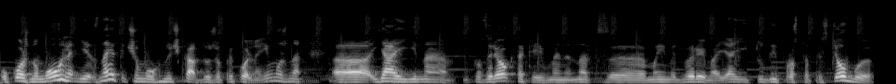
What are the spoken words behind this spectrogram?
у кожному огляді. Знаєте, чому гнучка дуже прикольна? Її можна, е, я її на козирьок такий в мене над е, моїми дверима, я її туди просто пристьобую,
